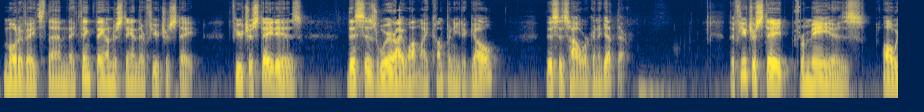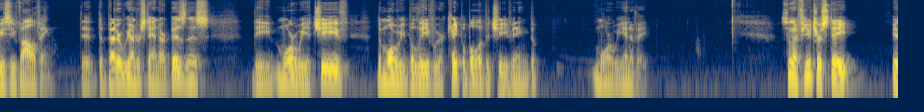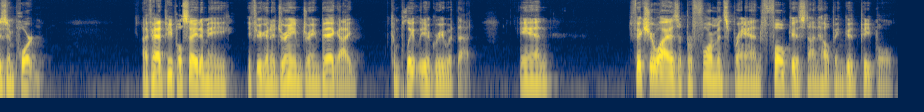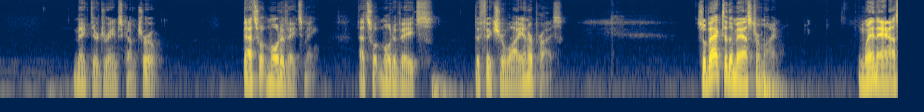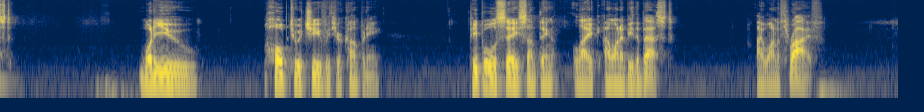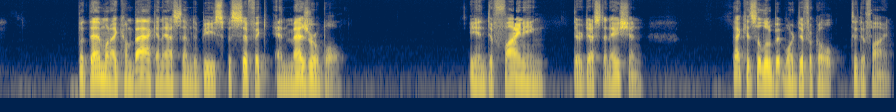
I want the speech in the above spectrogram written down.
motivates them. They think they understand their future state. Future state is this is where I want my company to go. This is how we're going to get there. The future state for me is always evolving. The, the better we understand our business, the more we achieve, the more we believe we're capable of achieving, the more we innovate. So that future state is important. I've had people say to me, if you're going to dream, dream big. I completely agree with that. And Fix Your Why is a performance brand focused on helping good people make their dreams come true. That's what motivates me. That's what motivates the Fix Your Why enterprise. So back to the mastermind. When asked, what do you hope to achieve with your company, people will say something like, I want to be the best. I want to thrive. But then when I come back and ask them to be specific and measurable in defining their destination, that gets a little bit more difficult to define.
